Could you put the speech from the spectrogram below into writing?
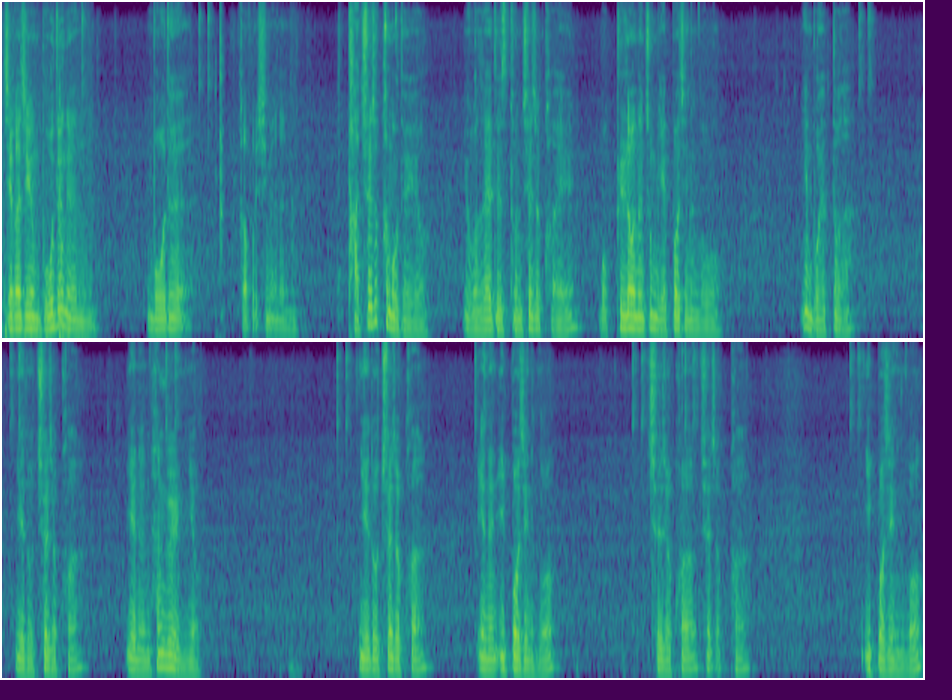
제가 지금 모드는 모드 가 보시면은 다 최적화 모드예요. 이건 레드스톤 최적화에. 뭐 블러는 좀 예뻐지는 거고. 이게 뭐였더라? 얘도 최적화. 얘는 한글 입력. 얘도 최적화. 얘는 이뻐지는 거. 최적화 최적화. 이뻐지는 거.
